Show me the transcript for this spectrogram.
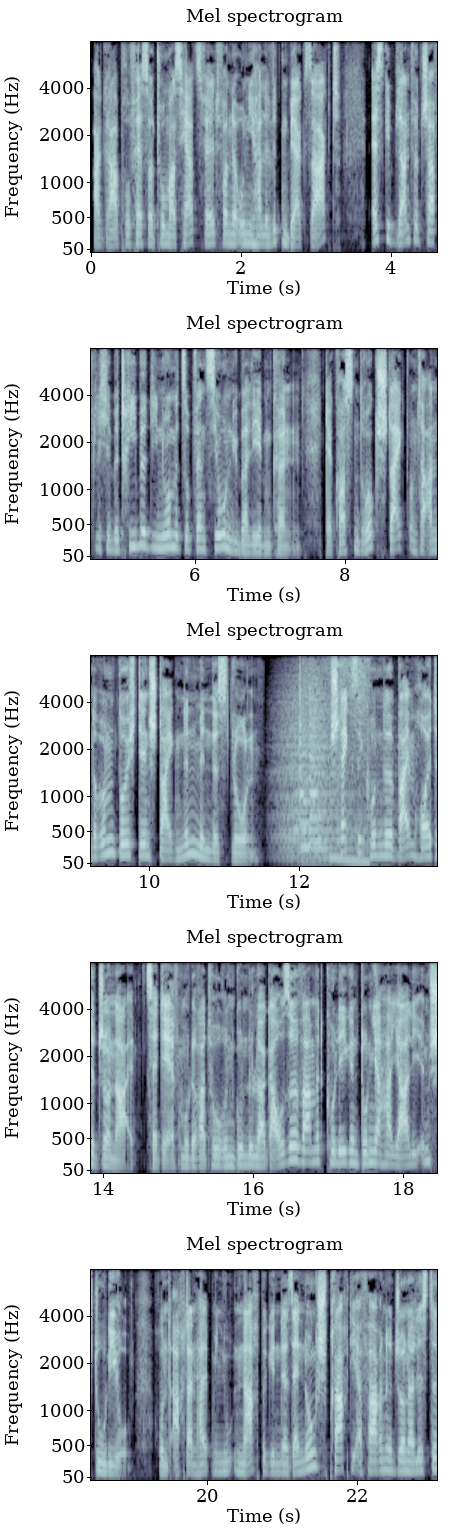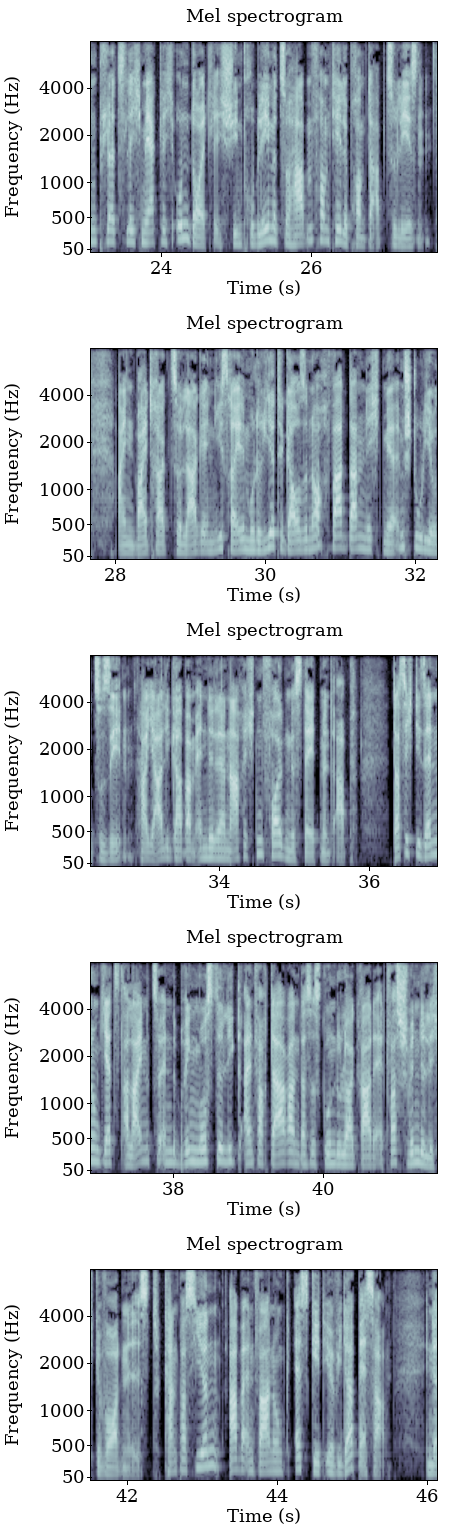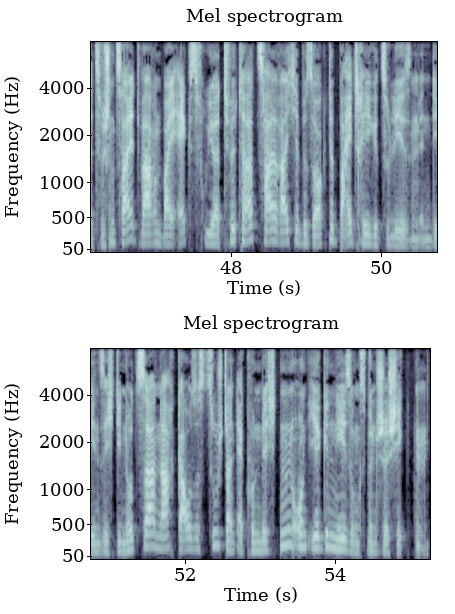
Agrarprofessor Thomas Herzfeld von der Uni Halle-Wittenberg sagt, es gibt landwirtschaftliche Betriebe, die nur mit Subventionen überleben können. Der Kostendruck steigt unter anderem durch den steigenden Mindestlohn. Schrecksekunde beim Heute-Journal. ZDF-Moderatorin Gundula Gause war mit Kollegin Dunja Hayali im Studio. Rund achteinhalb Minuten nach Beginn der Sendung sprach die erfahrene Journalistin plötzlich merklich undeutlich, schien Probleme zu haben, vom Teleprompter abzulesen. Einen Beitrag zur Lage in Israel moderierte Gause noch, war dann nicht mehr im Studio zu sehen. Hayali gab am Ende der Nachrichten folgendes Statement ab. Dass ich die Sendung jetzt alleine zu Ende bringen musste, liegt einfach daran, dass es Gundula gerade etwas schwindelig geworden ist. Kann passieren, aber Entwarnung, es geht ihr wieder besser. In der Zwischenzeit waren bei Ex früher Twitter zahlreiche besorgte Beiträge zu lesen, in denen sich die Nutzer nach Gauses Zustand erkundigten und ihr Genesungswünsche schickten.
